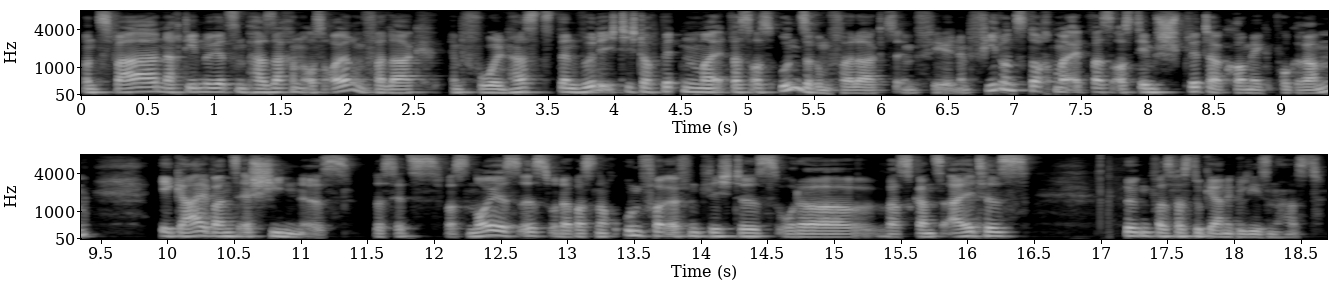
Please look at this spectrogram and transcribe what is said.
und zwar, nachdem du jetzt ein paar Sachen aus eurem Verlag empfohlen hast, dann würde ich dich doch bitten, mal etwas aus unserem Verlag zu empfehlen. Empfiehl uns doch mal etwas aus dem Splitter-Comic-Programm, egal wann es erschienen ist. Das jetzt was Neues ist oder was noch unveröffentlichtes oder was ganz Altes. Irgendwas, was du gerne gelesen hast.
